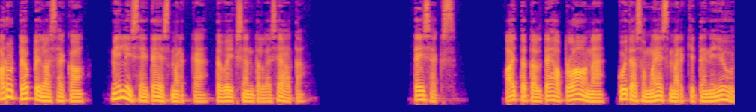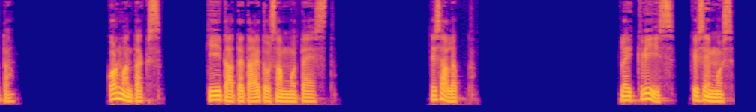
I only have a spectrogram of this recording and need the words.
aruta õpilasega, milliseid eesmärke ta võiks endale seada. teiseks, aita tal teha plaane, kuidas oma eesmärkideni jõuda. kolmandaks, kiida teda edusammude eest. lisalõpp. lõik viis, küsimus.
